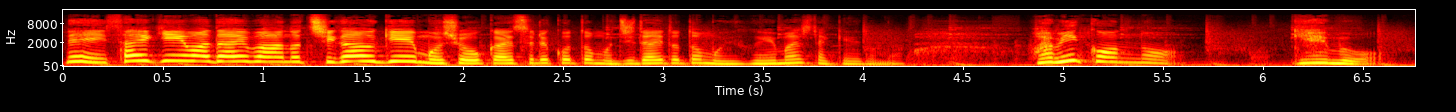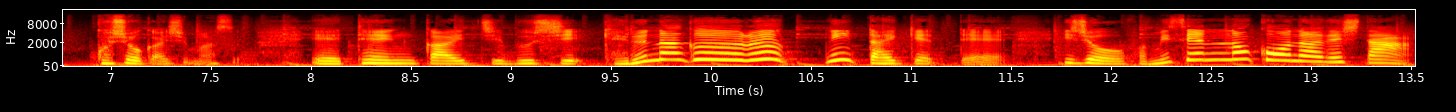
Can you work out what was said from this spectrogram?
ね最近はだいぶあの違うゲームを紹介することも時代とともに増えましたけれどもファミコンのゲームをご紹介します。えー、天下一武士ケルナグールに大決定。以上、ファミセンのコーナーでした。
